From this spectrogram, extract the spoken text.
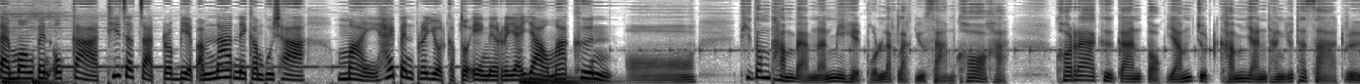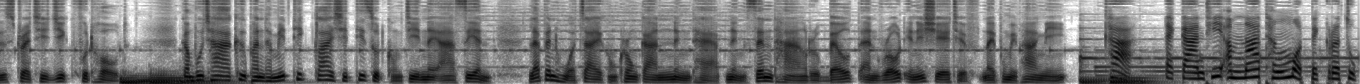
แต่มองเป็นโอกาสที่จะจัดระเบียบอำนาจในกัมพูชา ใหม่ให้เป็นประโยชน์กับตัวเองในระยะยาวมากขึ้นอ๋อ ที่ต้องทำแบบนั้นมีเหตุผลหลักๆ อยู่ 3 ข้อค่ะ ข้อแรกคือการตอกย้ำจุดค้ำยันทางยุทธศาสตร์ หรือ strategic foothold กัมพูชาคือพันธมิตรที่ใกล้ชิดที่สุดของจีนในอาเซียน และเป็นหัวใจของโครงการ 1 แถบ 1 เส้นทางหรือ Belt and Road Initiative ในภูมิภาคนี้ ค่ะ แต่การที่อำนาจทั้งหมดไปกระจุก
